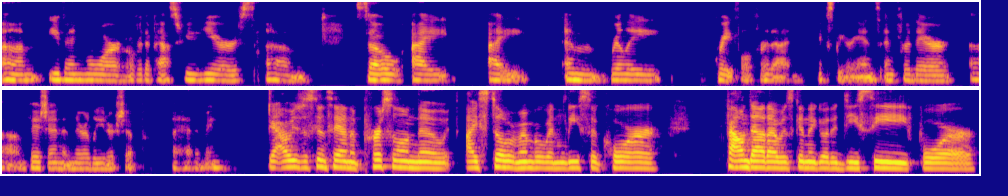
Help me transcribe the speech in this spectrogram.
um, even more over the past few years. Um, so I I am really grateful for that experience and for their uh, vision and their leadership ahead of me. Yeah, I was just going to say on a personal note, I still remember when Lisa Kohr found out I was going to go to DC for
